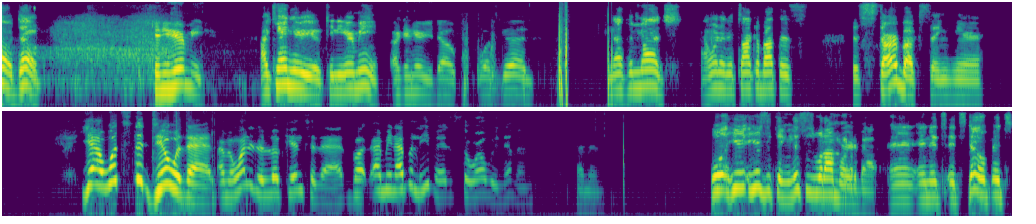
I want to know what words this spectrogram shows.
Oh, dope. Can you hear me? I can hear you. Can you hear me? I can hear you, dope. What's good? Nothing much. I wanted to talk about this this Starbucks thing here. Yeah, what's the deal with that? I mean, I wanted to look into that, but I mean, I believe it. It's the world we live in. I mean, Well, here here's the thing. This is what I'm worried about, and and it's it's dope. It's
